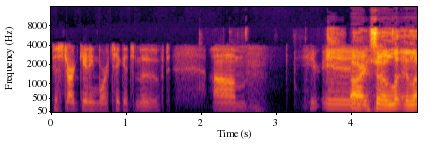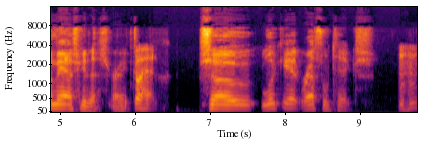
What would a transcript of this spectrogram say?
to start getting more tickets moved. Um, here is. All right, so let, let me ask you this, right? Go ahead. So look at WrestleTix hmm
